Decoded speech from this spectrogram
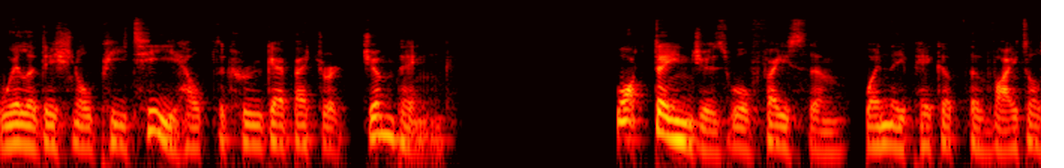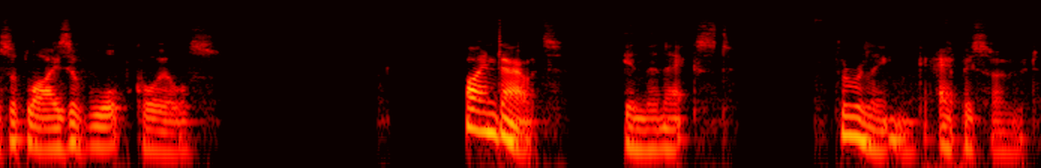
Will additional PT help the crew get better at jumping? What dangers will face them when they pick up the vital supplies of warp coils? Find out in the next thrilling episode.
